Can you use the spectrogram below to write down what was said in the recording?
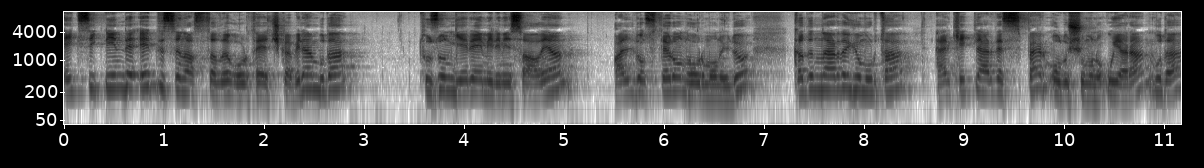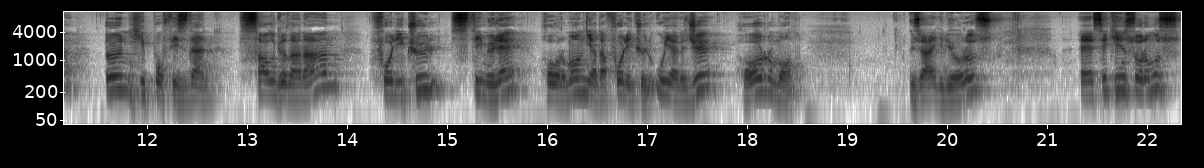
Eksikliğinde Addison hastalığı ortaya çıkabilen bu da tuzun geri emilimini sağlayan aldosteron hormonuydu. Kadınlarda yumurta, erkeklerde sperm oluşumunu uyaran bu da ön hipofizden salgılanan folikül stimüle hormon ya da folikül uyarıcı hormon. Güzel gidiyoruz. 8. sorumuz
